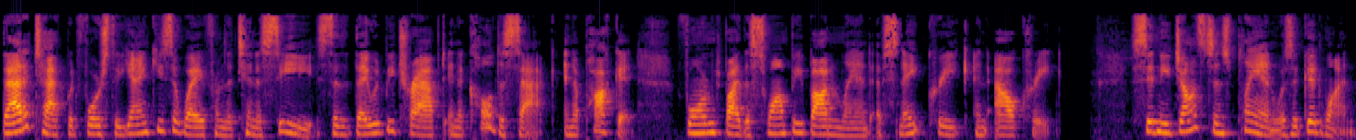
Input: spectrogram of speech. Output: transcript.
That attack would force the Yankees away from the Tennessee so that they would be trapped in a cul-de-sac in a pocket formed by the swampy bottomland of Snake Creek and Owl Creek. Sidney Johnston's plan was a good one,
